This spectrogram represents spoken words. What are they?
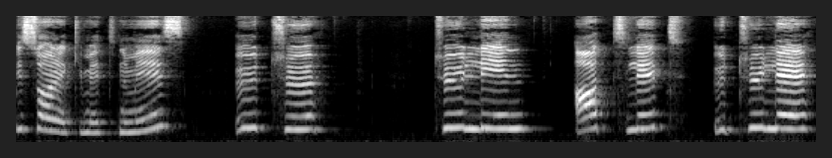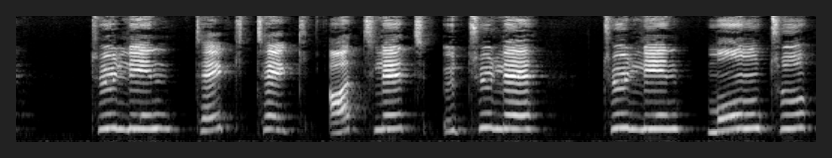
Bir sonraki metnimiz ütü, tüllin, atlet, ütüle, tüllin, tek tek, atlet, ütüle, tüllin, montu,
